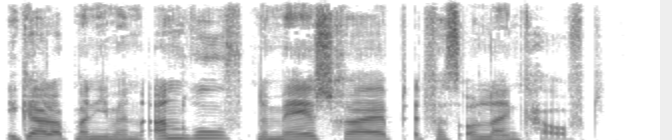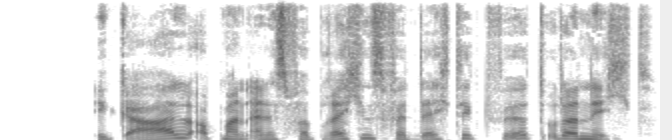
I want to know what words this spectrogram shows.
Egal, ob man jemanden anruft, eine Mail schreibt, etwas online kauft. Egal, ob man eines Verbrechens verdächtigt wird oder nicht.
